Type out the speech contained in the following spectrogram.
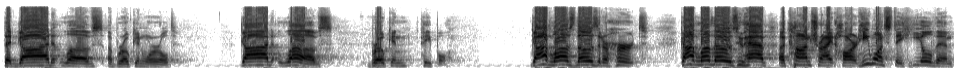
that God loves a broken world. God loves broken people. God loves those that are hurt. God loves those who have a contrite heart. He wants to heal them.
